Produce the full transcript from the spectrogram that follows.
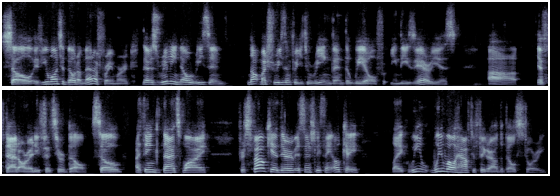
So if you want to build a meta framework, there's really no reason, not much reason for you to reinvent the wheel for, in these areas. Uh, if that already fits your bill. So I think that's why for SvelteKit, they're essentially saying, okay, like we we will have to figure out the build story,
